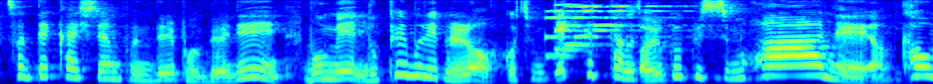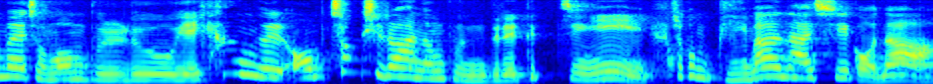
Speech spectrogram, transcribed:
선택하시는 분들 보면은 몸에 노폐물이 별로 없고 좀 깨끗하고 얼굴빛이 좀 환해요. 카모마일 German Blue의 향을 엄청 싫어하는 분들의 특징이 조금 비만하시거나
